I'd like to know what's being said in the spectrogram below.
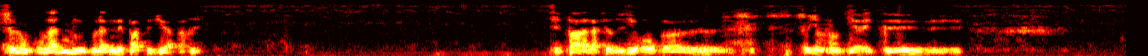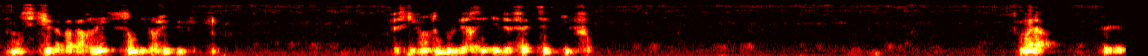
selon qu'on l'admet ou qu'on n'admet pas que Dieu a parlé. C'est pas l'affaire de dire, oh ben, euh, soyons gentils avec eux. Non, si Dieu n'a pas parlé, ce sont des dangers publics. Parce qu'ils vont tout bouleverser, et de fait, c'est ce qu'ils font. Voilà. Euh,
